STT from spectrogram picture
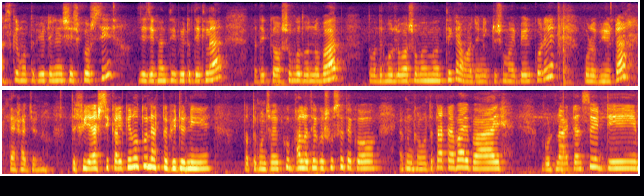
আজকের মতো ভিডিওটা এখানে শেষ করছি। যে যেখান থেকে ভিডিও দেখলা, তাদেরকে অসংখ্য ধন্যবাদ। তোমাদের মূল্যবান সময়ের মধ্যে থেকে আমার জন্য একটু সময় বের করে পুরো ভিডিওটা দেখার জন্য। তো ফিরে আসছি কালকে নতুন একটা ভিডিও নিয়ে। ততক্ষণ সবাই খুব ভালো থেকো, সুস্থ থেকো। এখনকার মতো ta ta, bye bye. Good night and sweet dream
